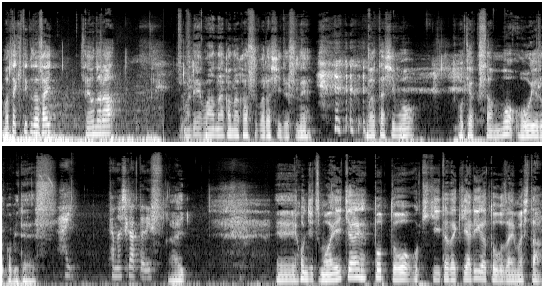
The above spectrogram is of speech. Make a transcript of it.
また来てください。さようなら。これはなかなか素晴らしいですね。私もお客さんも大喜びです。はい楽しかったですはい。えー本日も HIF ポットをお聞きいただきありがとうございました。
